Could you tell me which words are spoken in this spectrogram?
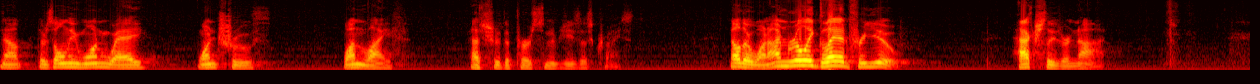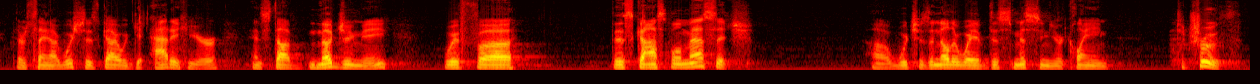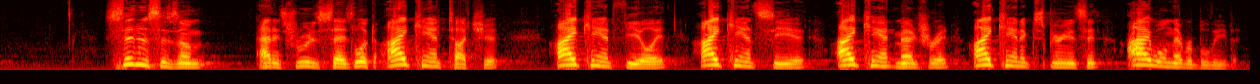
no, there's only one way, one truth, one life. That's through the person of Jesus Christ. Another one, I'm really glad for you. Actually, they're not. They're saying, I wish this guy would get out of here and stop nudging me with uh, this gospel message, uh, which is another way of dismissing your claim to truth. Cynicism, at its root, says, Look, I can't touch it, I can't feel it, I can't see it, I can't measure it, I can't experience it, I will never believe it.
